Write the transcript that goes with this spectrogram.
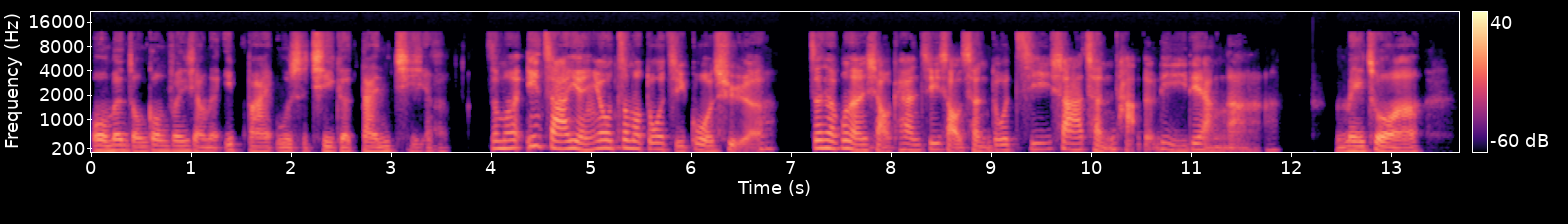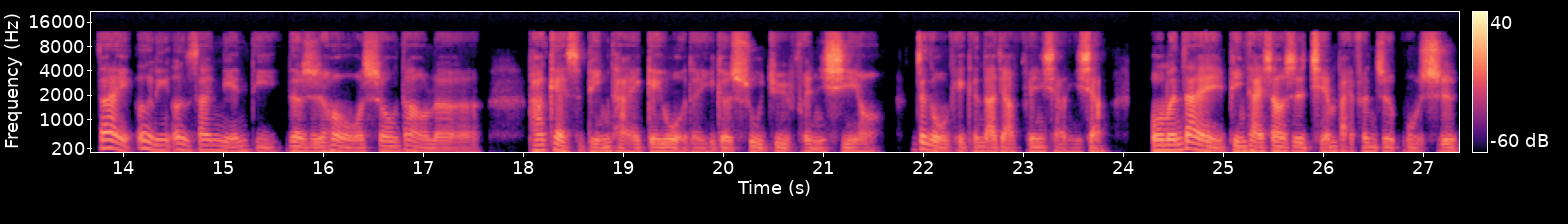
我们总共分享了一百五十七个单集啊！怎么一眨眼又这么多集过去了？真的不能小看积少成多、积沙成塔的力量啊！没错啊，在二零二三年底的时候，我收到了 Podcast 平台给我的一个数据分析哦，这个我可以跟大家分享一下。我们在平台上是前百分之五十，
